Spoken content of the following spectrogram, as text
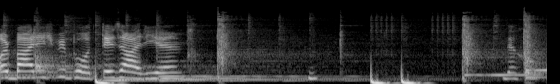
और बारिश भी बहुत तेज आ रही है। देखो।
